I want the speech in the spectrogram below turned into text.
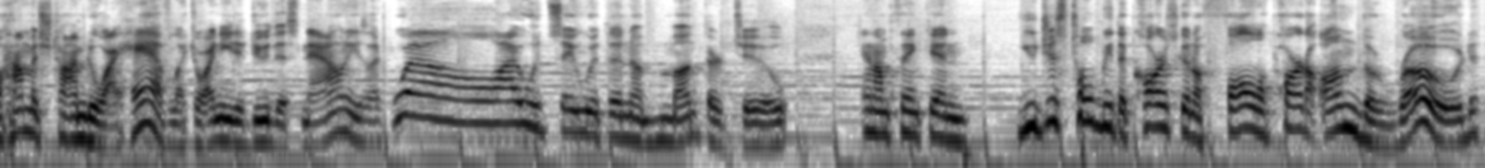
well, how much time do I have? Like, do I need to do this now? And he's like, well, I would say within a month or two. And I'm thinking, you just told me the car's gonna fall apart on the road.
